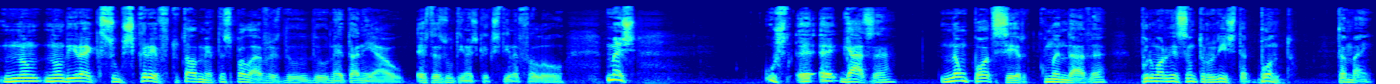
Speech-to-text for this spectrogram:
não, não direi que subscrevo totalmente as palavras do, do Netanyahu, estas últimas que a Cristina falou, mas os, a, a Gaza não pode ser comandada por uma organização terrorista. Ponto. Também.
